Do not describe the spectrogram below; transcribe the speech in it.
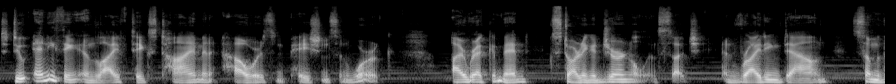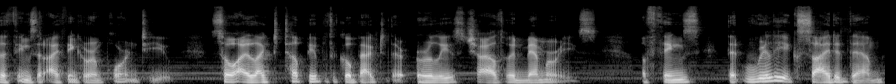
To do anything in life takes time and hours and patience and work. I recommend starting a journal and such and writing down some of the things that I think are important to you. So I like to tell people to go back to their earliest childhood memories of things that really excited them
